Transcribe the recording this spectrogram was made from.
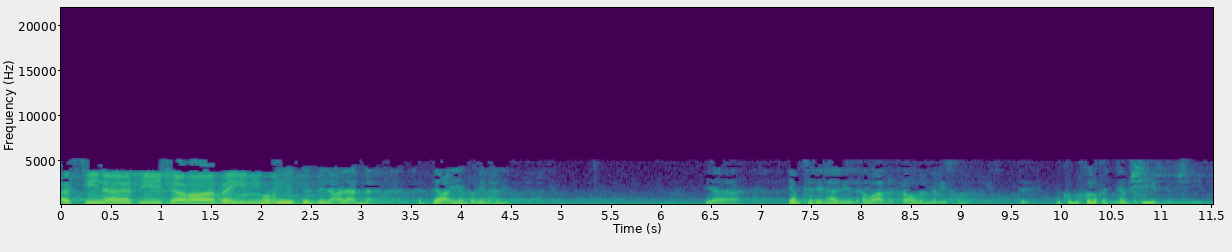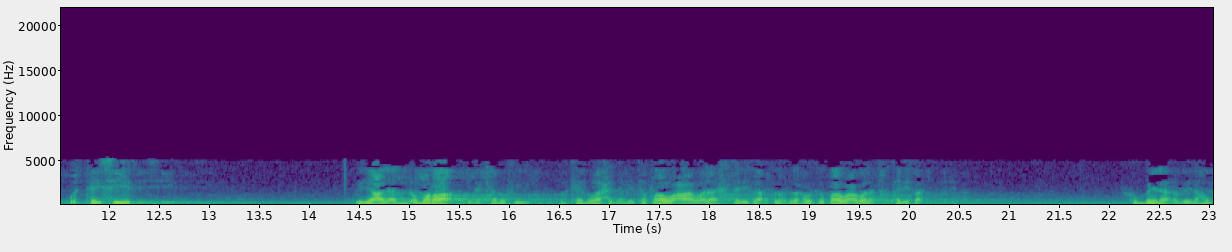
أفتنا في شرابين وفيه دليل على أن الداعي ينبغي له أن يمتثل هذه الأوامر أوامر النبي صلى الله عليه وسلم يكون من خلق التبشير والتيسير. وجعل أن الأمراء إذا كانوا في مكان واحد أن يتطاوعا ولا يختلفا. في اللفظ الآخر تطاوعا ولا تختلفا. يكون بين بينهم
